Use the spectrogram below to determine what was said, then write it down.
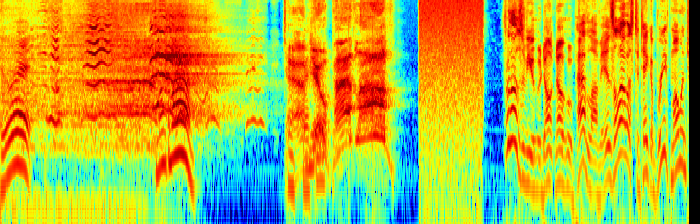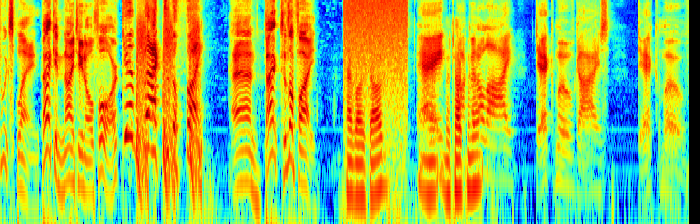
Do it. Come on, come on. Damn you, Pavlov! For those of you who don't know who Pavlov is, allow us to take a brief moment to explain. Back in 1904, Get back to the fight! and back to the fight. Pavlov's dog. Hey, they're not gonna about. lie. Dick move, guys. Dick move.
